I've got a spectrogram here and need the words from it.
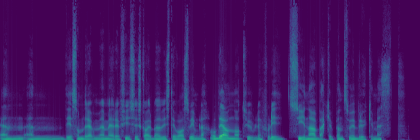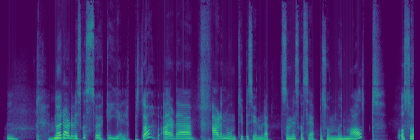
enn en de som drev med mer fysisk arbeid hvis de var svimle. Og det er jo naturlig, fordi synet er backupen som vi bruker mest. Mm. Mm. Når er det vi skal søke hjelp, da? Er det, er det noen type svimmelhet som vi skal se på som normalt? Og så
